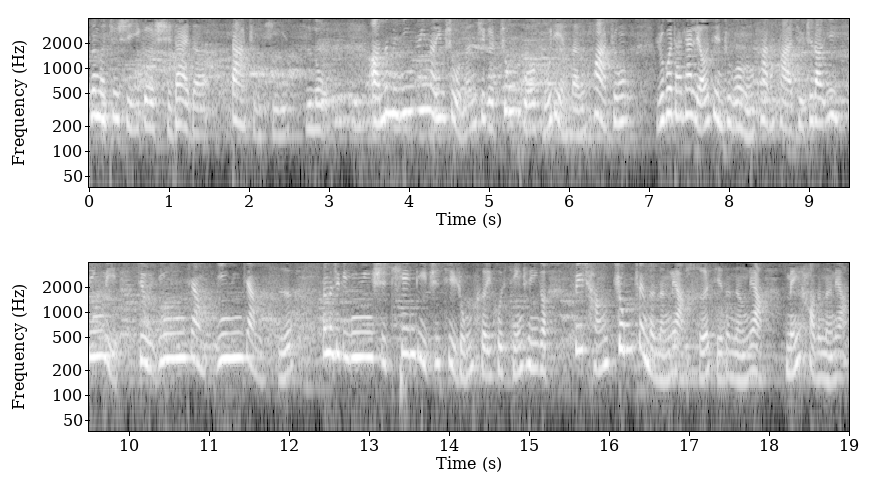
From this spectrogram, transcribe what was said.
那么这是一个时代的。大主题思路，啊，那么氤氲呢，又是我们这个中国古典文化中，如果大家了解中国文化的话，就知道《易经》里就有“氤氲”这样“氤氲”这样的词。那么这个氤氲是天地之气融合以后形成一个非常中正的能量、和谐的能量、美好的能量。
